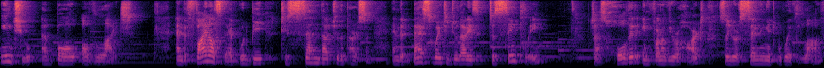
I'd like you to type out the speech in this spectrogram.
into a ball of light. And the final step would be to send that to the person. And the best way to do that is to simply just hold it in front of your heart so you're sending it with love.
